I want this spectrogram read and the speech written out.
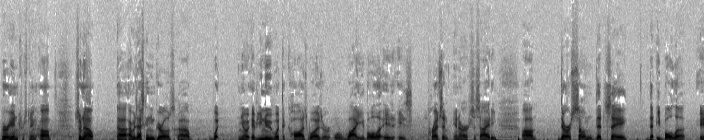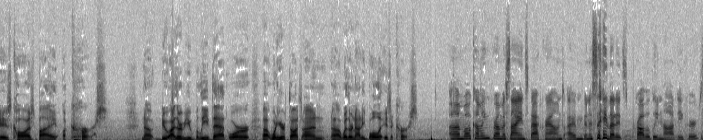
Very interesting. Uh, so now, uh, I was asking you girls uh, what you know if you knew what the cause was or, or why Ebola is, is present in our society. Um, there are some that say that Ebola is caused by a curse. Now, do either of you believe that, or uh, what are your thoughts on uh, whether or not Ebola is a curse? Um, well, coming from a science background, I'm going to say that it's probably not a curse.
